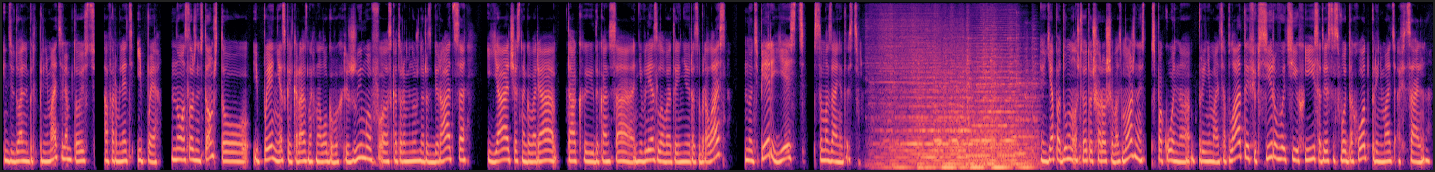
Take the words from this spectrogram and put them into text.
индивидуальным предпринимателем, то есть оформлять ИП. Но сложность в том, что ИП несколько разных налоговых режимов, э, с которыми нужно разбираться, я, честно говоря, так и до конца не влезла в это и не разобралась. Но теперь есть самозанятость. Я подумала, что это очень хорошая возможность спокойно принимать оплаты, фиксировать их и, соответственно, свой доход принимать официально.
